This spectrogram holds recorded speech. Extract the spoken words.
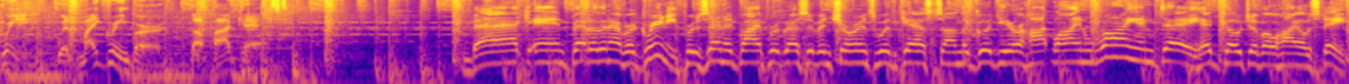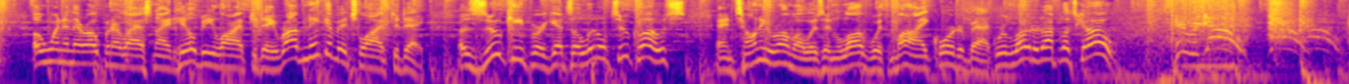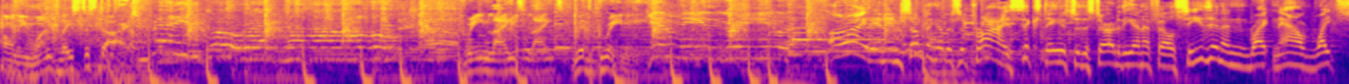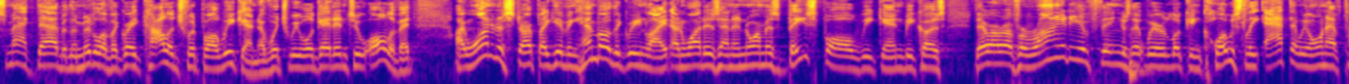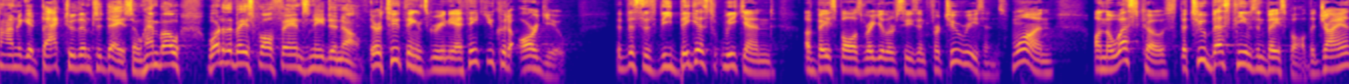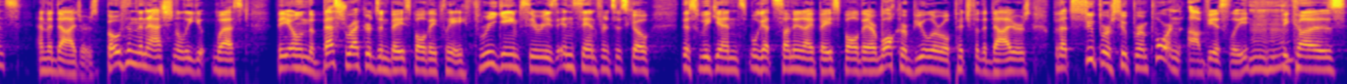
Greeny with Mike Greenberg, the podcast. Back and better than ever. Greeny, presented by Progressive Insurance, with guests on the Goodyear Hotline. Ryan Day, head coach of Ohio State. A win in their opener last night. He'll be live today. Rob Ninkovich live today. A zookeeper gets a little too close, and Tony Romo is in love with my quarterback. We're loaded up. Let's go. Here we go. Only one place to start. Ready to go right now. Green light, light with Greeny. In something of a surprise, six days to the start of the NFL season, and right now, right smack dab in the middle of a great college football weekend, of which we will get into all of it. I wanted to start by giving Hembo the green light on what is an enormous baseball weekend because there are a variety of things that we're looking closely at that we won't have time to get back to them today. So, Hembo, what do the baseball fans need to know? There are two things, Greeny. I think you could argue that this is the biggest weekend of baseball's regular season for two reasons. One, on the West Coast, the two best teams in baseball, the Giants and the Dodgers, both in the National League West, they own the best records in baseball. They play a three game series in San Francisco this weekend. We'll get Sunday night baseball there. Walker Buehler will pitch for the Dodgers, but that's super, super important, obviously, mm-hmm. because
